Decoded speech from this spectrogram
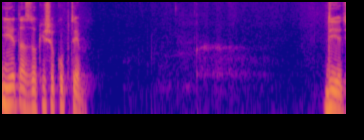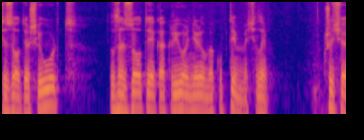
Jeta s'do kishte kuptim. Dije që Zoti është i urtë dhe Zoti e ka krijuar njeriun me kuptim, me qëllim. Kështu që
